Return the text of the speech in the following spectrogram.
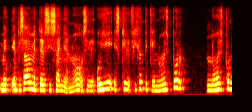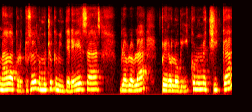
me, empezaba a meter cizaña, ¿no? O sea, de, oye, es que fíjate que no es por, no es por nada, pero tú sabes lo mucho que me interesas, bla, bla, bla, pero lo vi con una chica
